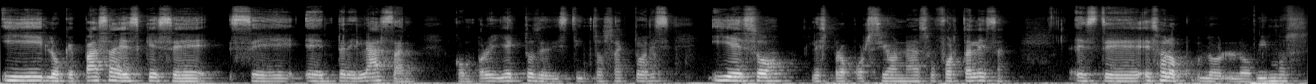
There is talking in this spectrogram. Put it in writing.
y lo que pasa es que se, se entrelazan con proyectos de distintos actores y eso les proporciona su fortaleza. Este, eso lo, vimos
